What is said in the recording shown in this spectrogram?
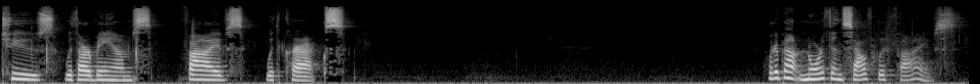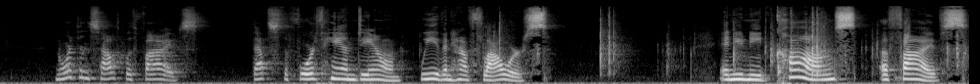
Twos with our bams. Fives with cracks. What about north and south with fives? North and south with fives. That's the fourth hand down. We even have flowers. And you need kongs of fives.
